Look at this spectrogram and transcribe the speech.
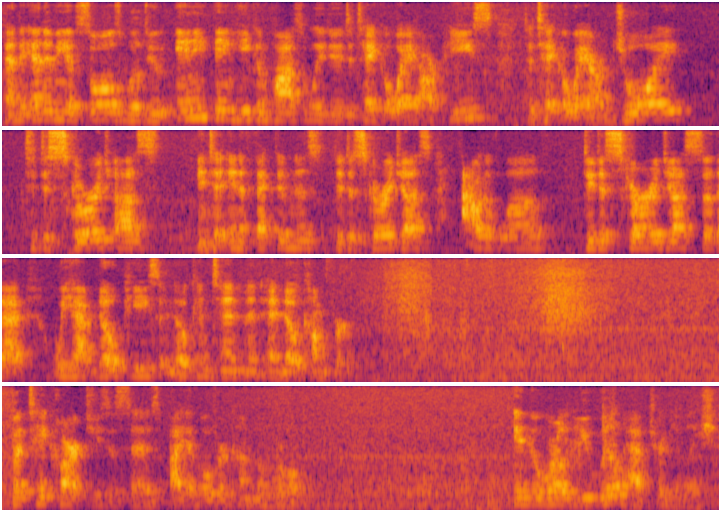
And the enemy of souls will do anything he can possibly do to take away our peace, to take away our joy, to discourage us into ineffectiveness, to discourage us out of love, to discourage us so that we have no peace and no contentment and no comfort. But take heart, Jesus says, I have overcome the world. In the world you will have tribulation.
